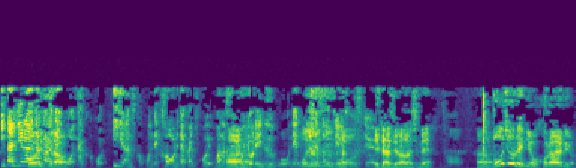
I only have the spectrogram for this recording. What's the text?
いたげらだからね、こう、なんかこう、いいじゃないですか。こうね、香り高い、こう、私のボジョレ・ヌーボーをね、こう、皆さんに提供して。いたじらだしね。うんボジョレに怒られるよ。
